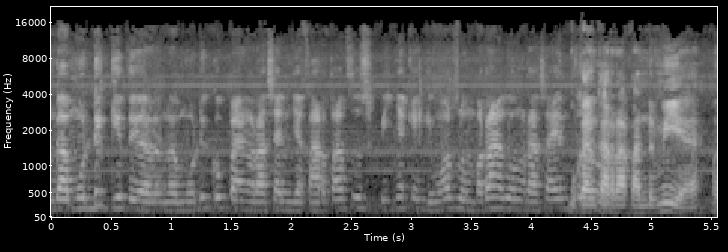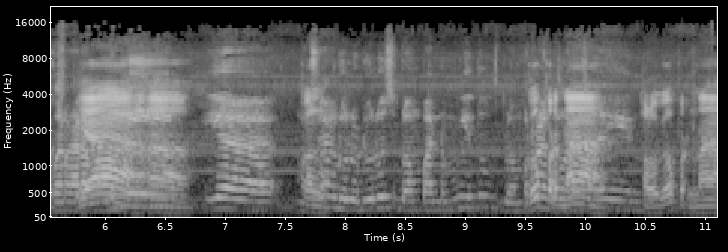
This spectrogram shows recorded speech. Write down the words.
nggak mudik gitu ya nggak mudik gue pengen ngerasain Jakarta tuh sepinya kayak gimana belum pernah gue ngerasain bukan tuh. karena pandemi ya? Bukan maksudnya. karena Ya, pandemi. iya maksudnya Kalau- yang dulu-dulu sebelum pandemi itu belum pernah gue pernah. ngerasain. Kalau gue pernah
